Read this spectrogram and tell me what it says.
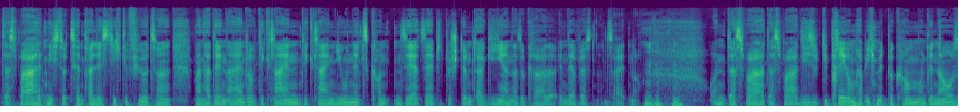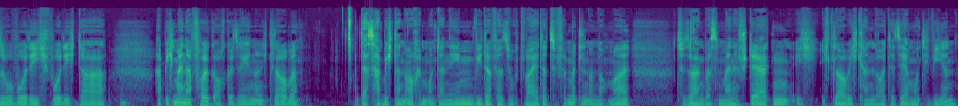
das war halt nicht so zentralistisch geführt, sondern man hatte den Eindruck, die kleinen die kleinen Units konnten sehr selbstbestimmt agieren, also gerade in der Westner Zeit noch. Mhm, mhm. Und das war das war diese die Prägung habe ich mitbekommen und genau so wurde ich wurde ich da habe ich meinen Erfolg auch gesehen und ich glaube, das habe ich dann auch im Unternehmen wieder versucht weiter zu vermitteln und nochmal zu sagen, was sind meine Stärken. Ich, ich glaube, ich kann Leute sehr motivieren.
